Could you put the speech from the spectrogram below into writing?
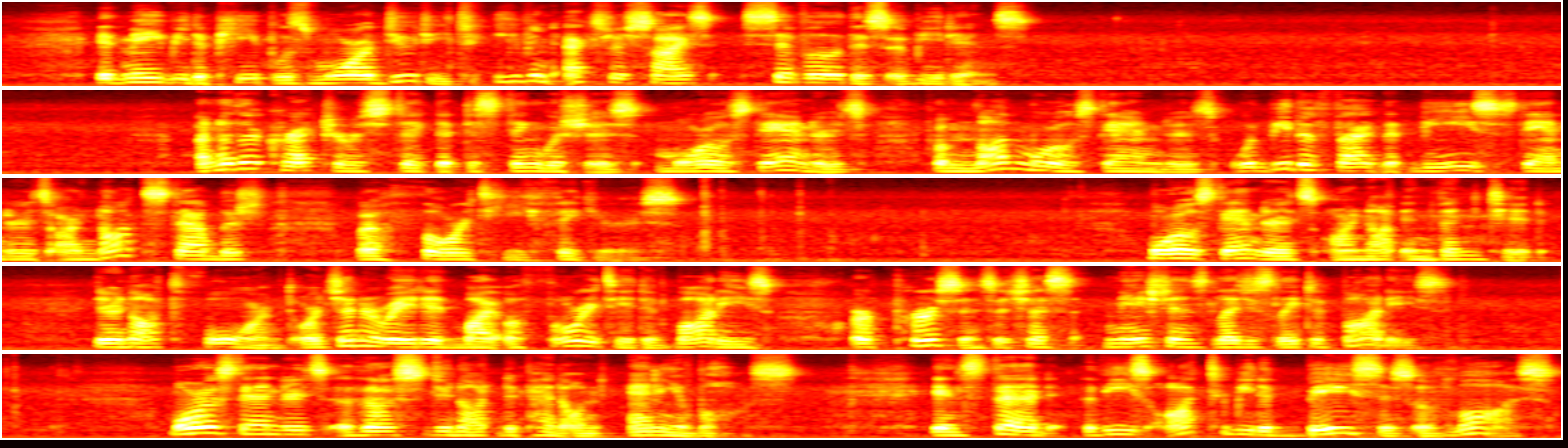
it may be the people's moral duty to even exercise civil disobedience. Another characteristic that distinguishes moral standards from non-moral standards would be the fact that these standards are not established by authority figures. Moral standards are not invented. They're not formed or generated by authoritative bodies or persons such as nations' legislative bodies. Moral standards thus do not depend on any laws. Instead, these ought to be the basis of laws.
